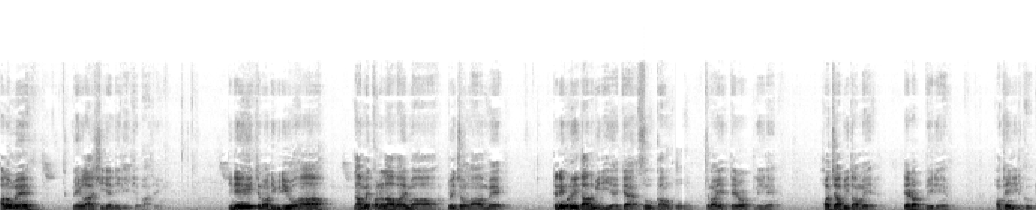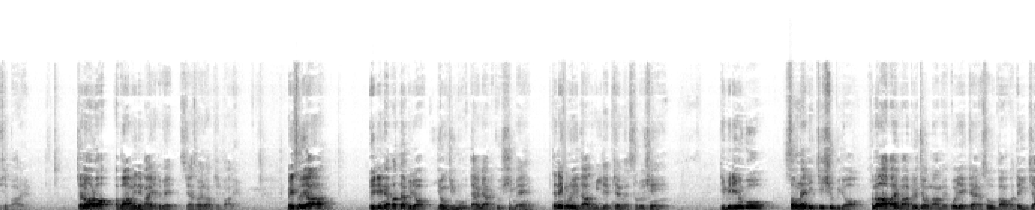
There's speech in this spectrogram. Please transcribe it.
အားလုံးပဲမင်္ဂလာရှိတဲ့နေ့လေးဖြစ်ပါစေဒီနေ့ကျွန်တော်ဒီဗီဒီယိုဟာလာမယ့်9လပိုင်းမှာတွေ့ကြုံလာမယ့်တနင်္ဂနွေသားသမီးတွေရဲ့ကန့်အစိုးအကောင့်ကိုကျွန်တော်ရဲ့ Tarot လေးနဲ့ဟောကြားပေးသွားမယ့် Tarot reading ဟောကိန်းလေးတစ်ခုဖြစ်ပါတယ်ကျွန်တော်တော့အဘမင်းငါရဲ့တပည့်ဆရာဆွမ်းတော်ဖြစ်ပါတယ်မိတ်ဆွေဟာဗီဒီယိုနဲ့ပတ်သက်ပြီးတော့ယုံကြည်မှုအတိုင်းအတာတစ်ခုရှိမယ်တနင်္ဂနွေသားသမီးတွေဖြစ်မယ်ဆိုလို့ရှိရင်ဒီဗီဒီယိုကိုစုံတဲ့ဒီကြည့်ရှုပြီးတော့ခဏလပိုင်းမှာတွေ့ကြုံလာမယ့်ကိုယ့်ရဲ့ကန့်အစိုးအကောင့်အတိတ်ကြ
